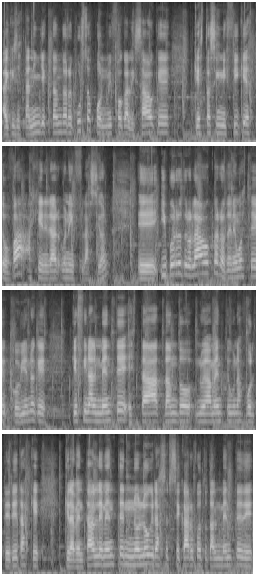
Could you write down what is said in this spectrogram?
aquí se están inyectando recursos por muy focalizado que, que esto signifique, esto va a generar una inflación. Eh, y por otro lado, claro, tenemos este gobierno que, que finalmente está dando nuevamente unas volteretas que, que lamentablemente no logra hacerse cargo totalmente de,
